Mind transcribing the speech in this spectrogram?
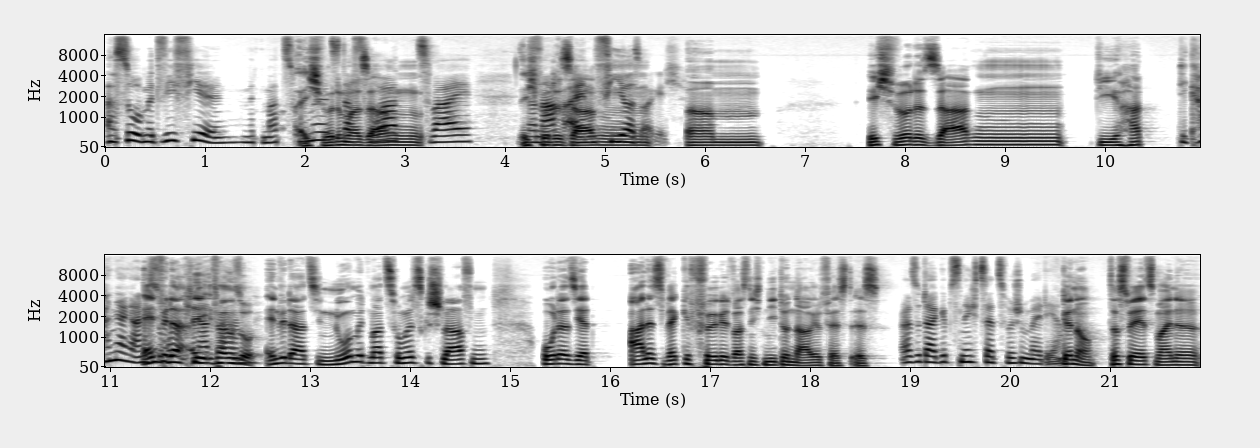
ach so, mit wie vielen? Mit Mats Hummels Ich würde mal davor sagen- zwei, Ich danach würde sagen, ein, vier, sage ich. Ähm, ich würde sagen, die hat Die kann ja gar nicht entweder, so ich sag rumknattern. so, entweder hat sie nur mit Mats Hummels geschlafen oder sie hat alles weggevögelt, was nicht nied- und nagelfest ist. Also da gibt's nichts dazwischen bei dir. Genau, das wäre jetzt meine.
